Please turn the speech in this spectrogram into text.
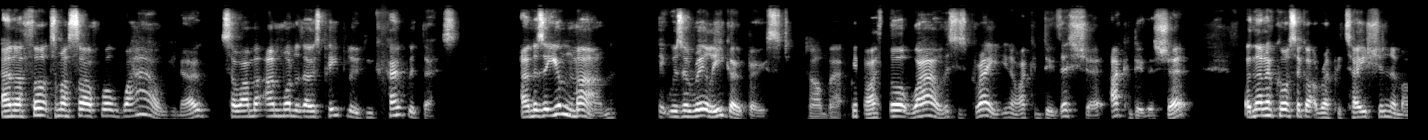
and I thought to myself, well, wow, you know, so I'm I'm one of those people who can cope with this. And as a young man, it was a real ego boost I'll bet. you know, I thought, wow, this is great. You know, I can do this shit. I can do this shit. And then, of course, I got a reputation and my,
